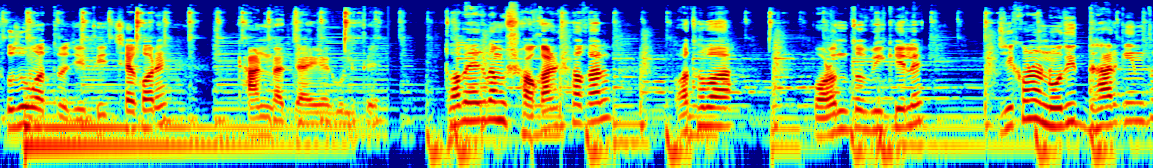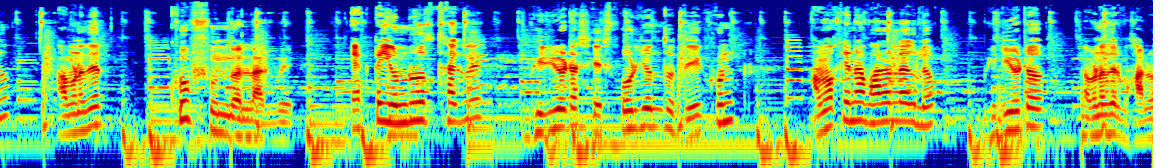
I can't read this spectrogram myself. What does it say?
শুধুমাত্র যেতে ইচ্ছা করে ঠান্ডার জায়গাগুলিতে। তবে একদম সকাল সকাল অথবা পরন্ত বিকেলে যে কোনো নদীর ধার কিন্তু আপনাদের খুব সুন্দর লাগবে। একটাই অনুরোধ থাকবে, ভিডিওটা শেষ পর্যন্ত দেখুন। আমাকে না ভালো লাগলেও ভিডিওটা আপনাদের ভালো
